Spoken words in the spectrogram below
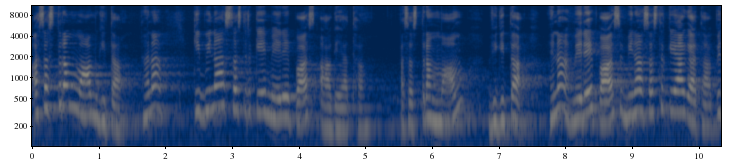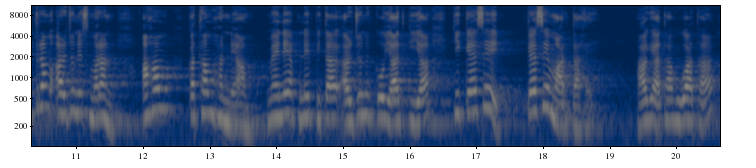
अशस्त्रम माम गीता, है ना? कि बिना शस्त्र के मेरे पास आ गया था। अशस्त्रम माम विगिता, है ना? मेरे पास बिना शस्त्र के आ गया था। पितरम अर्जुन स्मरण अहम कथम हन्याम? मैंने अपने पिता अर्जुन को याद किया कि कैसे कैसे मारता है। आ गया था, हुआ था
